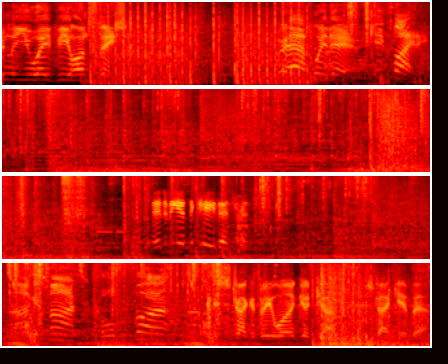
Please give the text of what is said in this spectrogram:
Friendly UAV on station. We're halfway there. Keep fighting. Enemy at the cave entrance. Target marked. Call for fire. This is Striker 3-1, good copy. Strike inbound.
